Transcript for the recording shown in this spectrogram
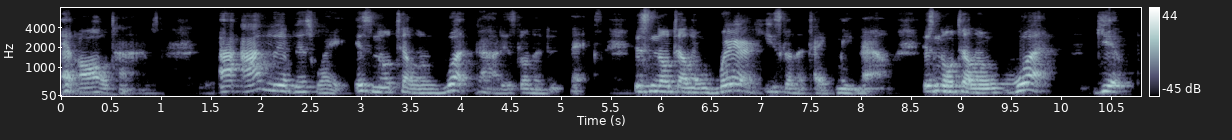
at all times, I, I, live this way. It's no telling what God is going to do next. It's no telling where He's going to take me now. It's no telling what gift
